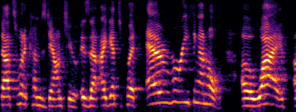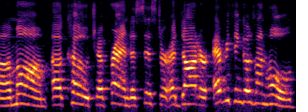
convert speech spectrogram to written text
That's what it comes down to is that I get to put everything on hold. A wife, a mom, a coach, a friend, a sister, a daughter, everything goes on hold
